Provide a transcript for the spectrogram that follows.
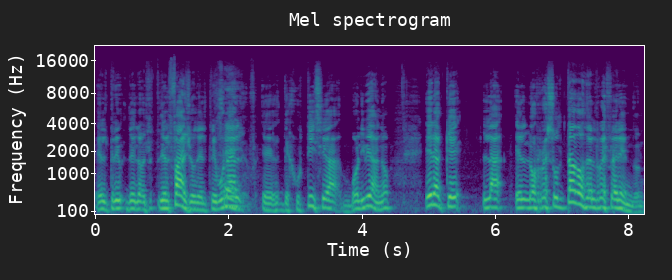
del fallo del Tribunal eh, de Justicia boliviano, era que los resultados del referéndum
